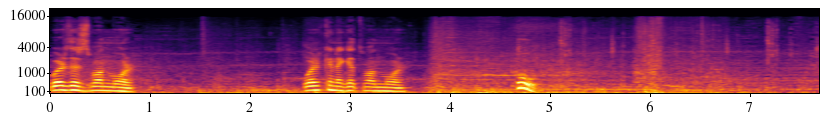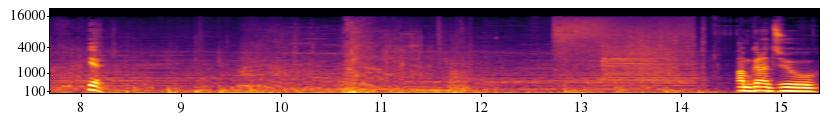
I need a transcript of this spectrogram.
Where there's one more? Where can I get one more? Oh! Here. I'm gonna do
